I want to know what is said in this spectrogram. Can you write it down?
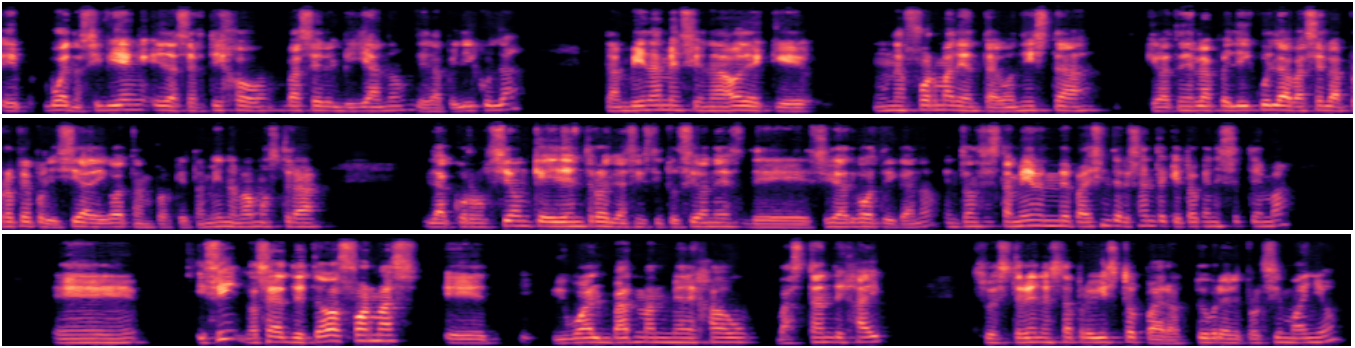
eh, bueno, si bien el acertijo va a ser el villano de la película, también ha mencionado de que una forma de antagonista que va a tener la película va a ser la propia policía de Gotham, porque también nos va a mostrar la corrupción que hay dentro de las instituciones de Ciudad Gótica, ¿no? Entonces también me parece interesante que toquen ese tema. Eh, y sí, o sea, de todas formas, igual Batman me ha dejado bastante hype. Su estreno está previsto para octubre del próximo año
